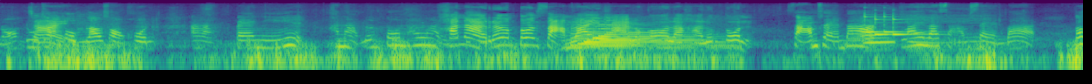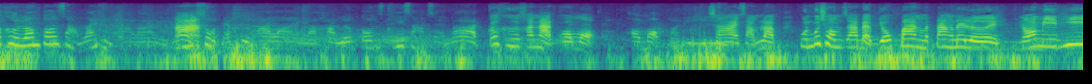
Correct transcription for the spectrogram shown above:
เนาะดูใช่ จากผมเราสองคนอะแปลงนี้ขนาดเริ่มต้นเท่าไหร่ขนาดเริ่มต้น 3 ไร่ค่ะ แล้วก็ราคาเริ่มต้น สามแสนบาทไร่ละสามแสนบาท ก็คือเริ่มต้นสามไร่ถึงห้าไร่อะล่าสุดเนี่ยคือห้าไร่ราคาเริ่มต้นที่สามแสนบาท ก็คือขนาดพอเหมาะ พอเหมาะพอดีใช่สำหรับคุณผู้ชมจะแบบยกบ้านมาตั้งได้เลยเนาะมีที่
